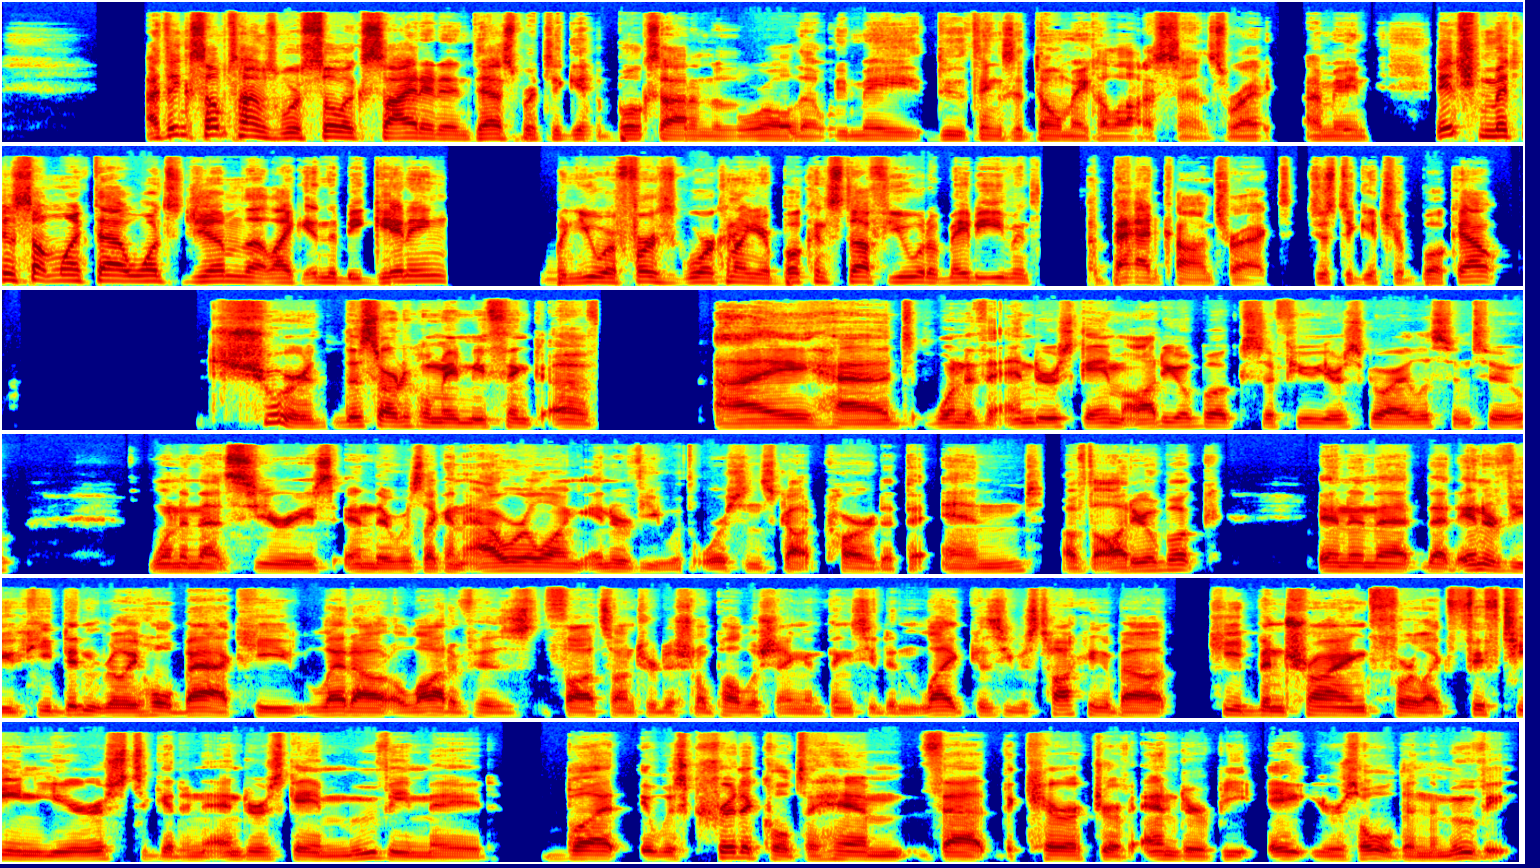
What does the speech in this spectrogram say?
i think sometimes we're so excited and desperate to get books out into the world that we may do things that don't make a lot of sense right i mean didn't you mention something like that once jim that like in the beginning when you were first working on your book and stuff you would have maybe even a bad contract just to get your book out Sure. This article made me think of I had one of the Ender's Game audiobooks a few years ago I listened to, one in that series, and there was like an hour long interview with Orson Scott Card at the end of the audiobook. And in that that interview, he didn't really hold back. He let out a lot of his thoughts on traditional publishing and things he didn't like because he was talking about he'd been trying for like 15 years to get an Ender's Game movie made, but it was critical to him that the character of Ender be eight years old in the movie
